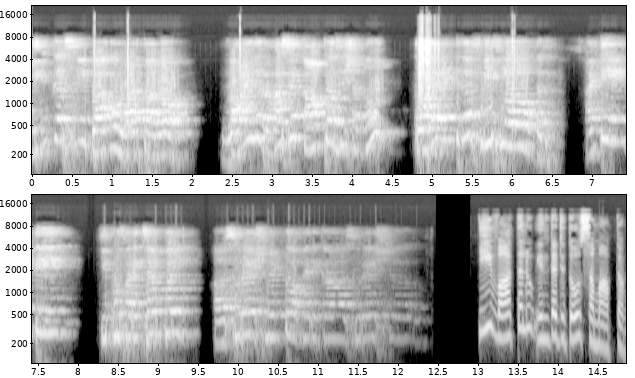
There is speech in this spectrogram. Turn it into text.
లింకర్స్ని బాగా వాడతారో వాళ్ళు రాసే కాంపోజిషన్ కోహరెంట్గా ఫ్రీ ఫ్లో లో ఉంటది. అంటే ఏంటి? ఇప్పుడు for example Suresh went America Suresh ఈ వార్తలు ఇంతటితో సమాప్తం.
